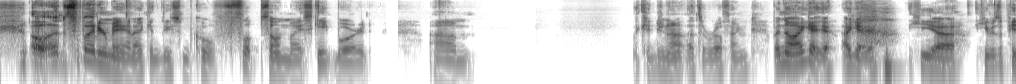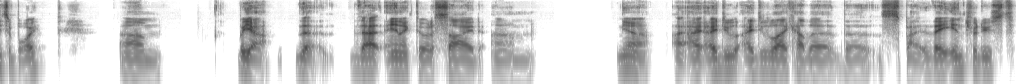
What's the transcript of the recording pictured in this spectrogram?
oh, I'm Spider-Man. I can do some cool flips on my skateboard. Um, I kid you not, that's a real thing. But no, I get you. I get you. he uh he was a pizza boy. Um, but yeah, the that anecdote aside, um, yeah, I, I, I do I do like how the the spy they introduced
